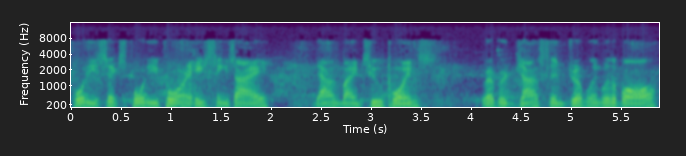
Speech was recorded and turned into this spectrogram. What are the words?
46-44. Hastings High down by two points. River Johnston dribbling with the ball.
